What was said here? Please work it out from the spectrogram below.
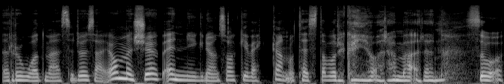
råd med sig. Då är det så här, ja men köp en ny grönsak i veckan och testa vad du kan göra med den. Så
